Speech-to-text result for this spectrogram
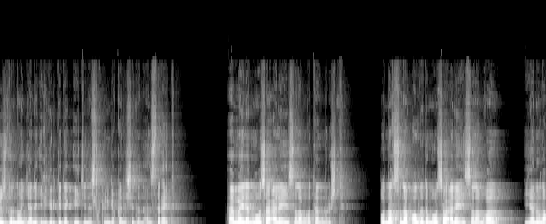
o'zlarining yana ilgirgidek echinishli kunga qilishidan ansiraydi hammaylan Musa alayhissalomga talmirishdi Bundaq sınaq oldida Musa alayhissalomga yanala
